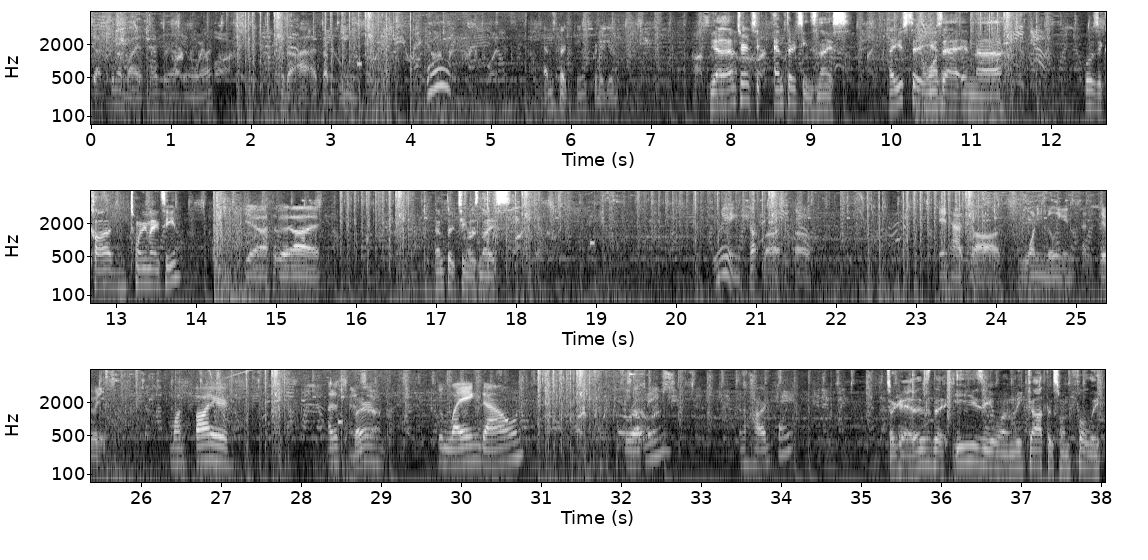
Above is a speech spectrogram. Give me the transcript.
Yeah, gonna buy a sniper. I'm gonna lie. But I, I thought beams. Ooh. M13 is pretty good. Yeah, the M13 M13 is nice. I used to use that in uh, what was it, COD 2019? Yeah, so did I. M13 was nice. Wing, shot rush. Oh. It has uh 20 million sensitivity. I'm on fire. I just burned. So laying down, running, and hard point. It's okay. This is the easy one. We got this one fully.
